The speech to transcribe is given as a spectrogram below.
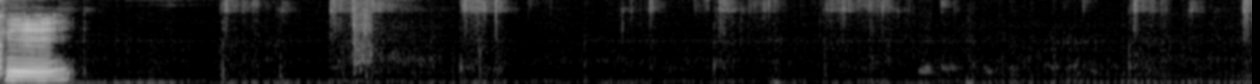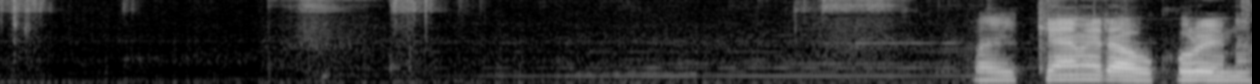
okay. ওকে ভাই ক্যামেরাও করে না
